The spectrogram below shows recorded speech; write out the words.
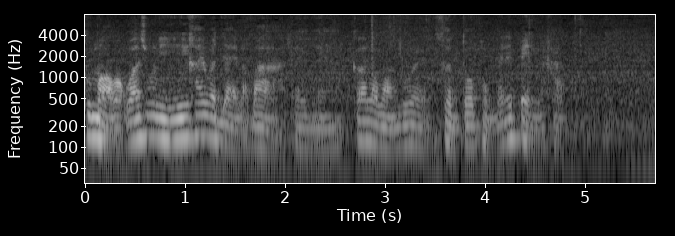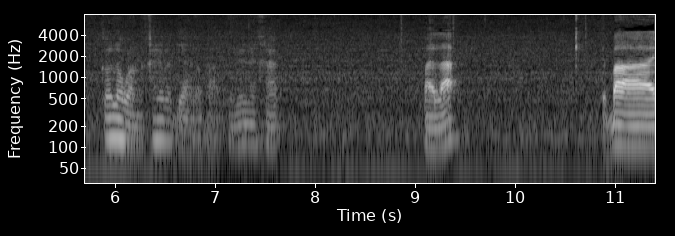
คุณหมอบอกว่าช่วงนี้ไข้หวัดใหญ่ระบาดอะไรเงี้ยก็ระวังด้วย ส่วนตัวผมไม่ได้เป็นนะครับ ก็ระวังไข้หวัดใหญ่ระบาดกันด้วยนะครับ ไปละบายบาย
